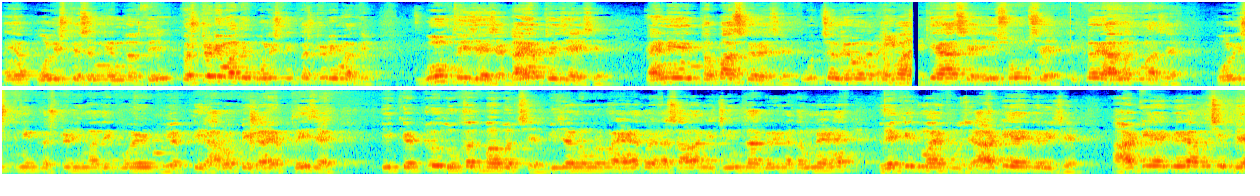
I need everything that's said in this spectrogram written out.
અહીંયા પોલીસ સ્ટેશનની અંદરથી કસ્ટડીમાંથી પોલીસની કસ્ટડીમાંથી ગુમ થઈ જાય છે ગાયબ થઈ જાય છે. એની તપાસ કરે છે ઉચ્ચ લેવલે તપાસ ક્યાં છે એ શું છે એ કઈ હાલતમાં છે. પોલીસની કસ્ટડીમાંથી કોઈ વ્યક્તિ આરોપી ગાયબ થઈ જાય એ કેટલું દુઃખદ બાબત છે. બીજા નંબરમાં એણે તો એના શાળાની ચિંતા કરીને તમને એણે લેખિતમાં આપ્યું છે આરટીઆઈ કરી છે. આરટીઆઈ કર્યા પછી બે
